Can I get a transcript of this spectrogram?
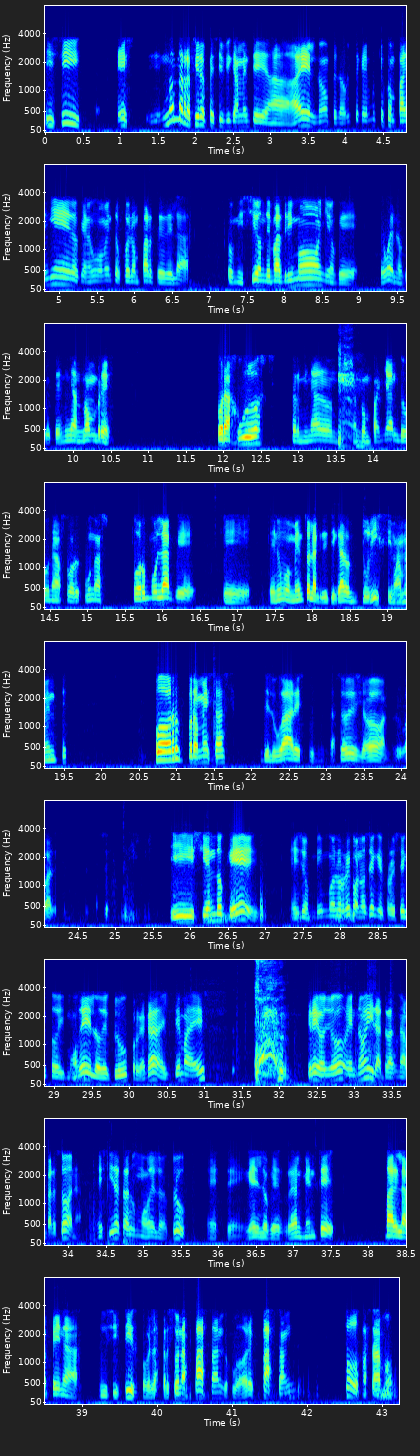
y sí, es, no me refiero específicamente a, a él, ¿no? Pero viste que hay muchos compañeros que en algún momento fueron parte de la comisión de patrimonio, que, que bueno, que tenían nombres corajudos, terminaron acompañando una, for, una fórmula que, que en un momento la criticaron durísimamente por promesas de lugares asociación, lugares, y siendo que ellos mismos lo reconocen que el proyecto y modelo de club, porque acá el tema es, creo yo, es no ir atrás de una persona, es ir atrás de un modelo de club, este, es lo que realmente vale la pena insistir, porque las personas pasan, los jugadores pasan, todos pasamos,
